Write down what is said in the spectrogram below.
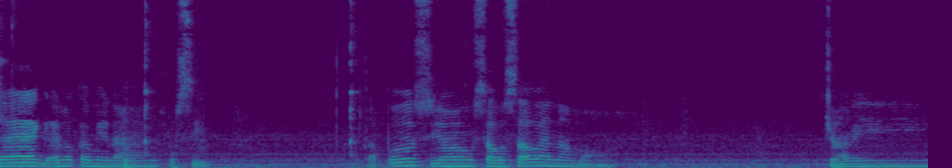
Nag, ano kami ng pusi. Tapos, yung sausawan na mo. Charing.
